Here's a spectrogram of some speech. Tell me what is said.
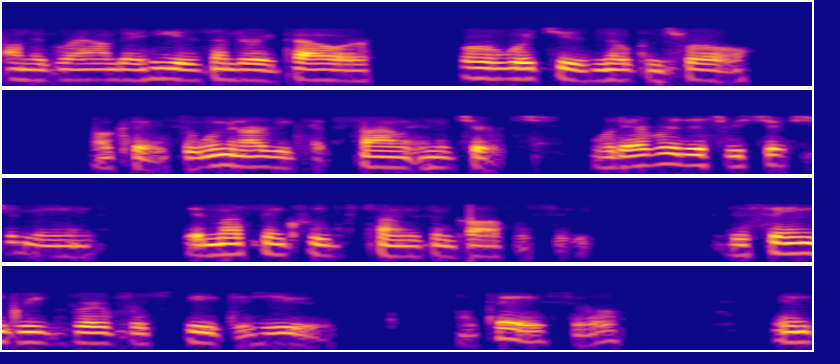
on the ground that he is under a power over which he has no control. Okay, so women are to be kept silent in the church. Whatever this restriction means, it must include tongues and prophecy the same Greek verb for speak is used. Okay, so in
